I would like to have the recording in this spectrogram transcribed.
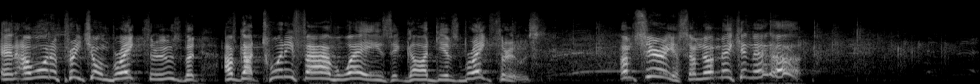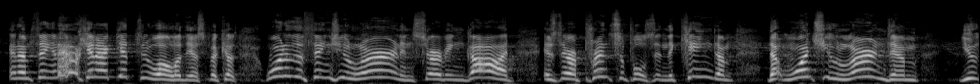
and I want to preach on breakthroughs, but I've got 25 ways that God gives breakthroughs. I'm serious. I'm not making that up. And I'm thinking, how can I get through all of this? Because one of the things you learn in serving God is there are principles in the kingdom that once you learn them, you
